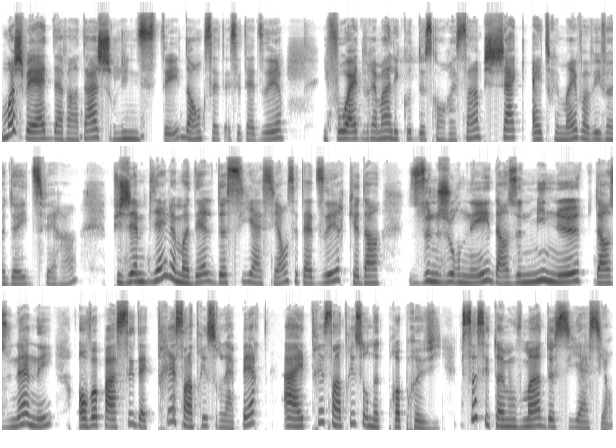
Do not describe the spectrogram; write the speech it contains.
Moi, je vais être davantage sur l'unicité, donc c'est-à-dire il faut être vraiment à l'écoute de ce qu'on ressent, puis chaque être humain va vivre un deuil différent. Puis j'aime bien le modèle d'oscillation, c'est-à-dire que dans une journée, dans une minute, dans une année, on va passer d'être très centré sur la perte à être très centré sur notre propre vie. Puis ça, c'est un mouvement d'oscillation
